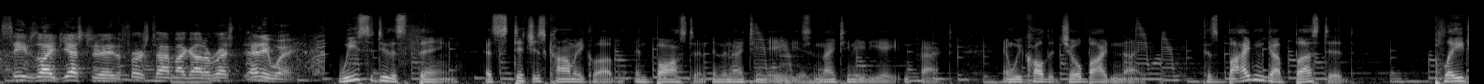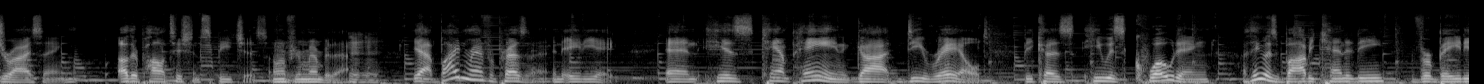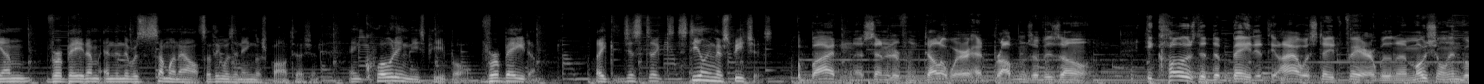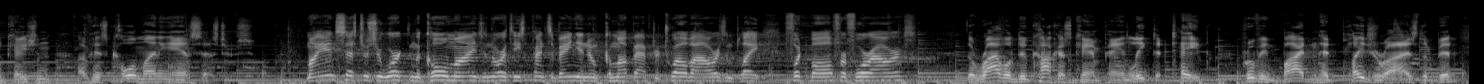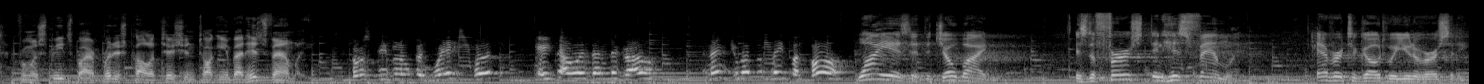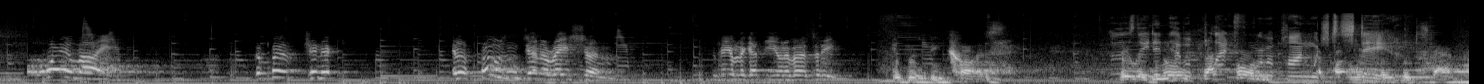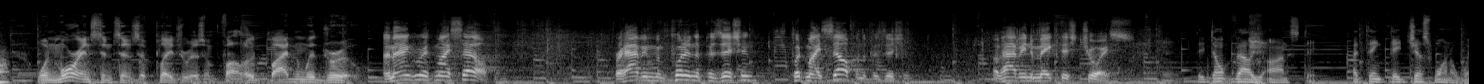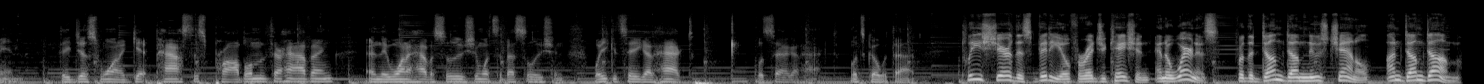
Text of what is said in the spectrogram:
Seems like yesterday, the first time I got arrested. Anyway. We used to do this thing at Stitches Comedy Club in Boston in the 1980s, in 1988, in fact, and we called it Joe Biden Night because Biden got busted plagiarizing other politicians' speeches. I don't know if you remember that. Yeah, Biden ran for president in 88, and his campaign got derailed because he was quoting, I think it was Bobby Kennedy verbatim, verbatim, and then there was someone else, I think it was an English politician, and quoting these people verbatim, like just like stealing their speeches. Biden, a senator from Delaware, had problems of his own. He closed the debate at the Iowa State Fair with an emotional invocation of his coal mining ancestors. My ancestors who worked in the coal mines in northeast Pennsylvania don't come up after 12 hours and play football for four hours. The rival Dukakis campaign leaked a tape proving Biden had plagiarized the bit from a speech by a British politician talking about his family. Those people who could wait, work eight hours underground and then come up and play football. Why is it that Joe Biden is the first in his family ever to go to a university? Why am I the first Kinnock in a thousand generations to be able to get to university? It was because Because they didn't have a platform upon which to stand. When more instances of plagiarism followed, Biden withdrew. I'm angry with myself for having been put in the position, put myself in the position, of having to make this choice. They don't value honesty. I think they just want to win. They just want to get past this problem that they're having and they want to have a solution. What's the best solution? Well, you could say you got hacked. Let's say I got hacked. Let's go with that. Please share this video for education and awareness for the Dumb Dumb News channel. I'm Dumb Dumb.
